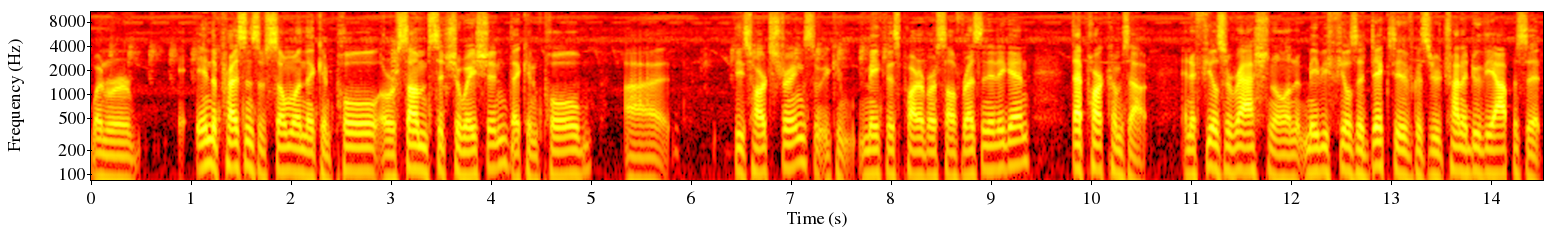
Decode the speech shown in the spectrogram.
when we're in the presence of someone that can pull, or some situation that can pull uh, these heartstrings, so we can make this part of ourselves resonate again, that part comes out. And it feels irrational and it maybe feels addictive because you're trying to do the opposite.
